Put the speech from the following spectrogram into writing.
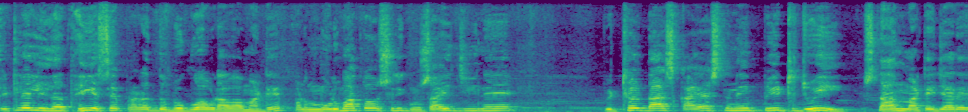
એટલે લીલા થઈ હશે પ્રારબ્ધ ભોગવાવડાવવા માટે. પણ મૂળમાં તો શ્રી ગુસાઈજીને વિઠ્ઠલદાસ કાયસ્થની પીઠ જોઈ સ્નાન માટે જ્યારે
